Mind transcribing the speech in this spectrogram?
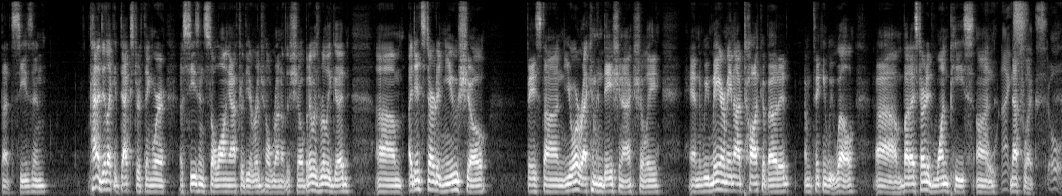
that season. Kind of did like a Dexter thing where a season so long after the original run of the show, but it was really good. Um, I did start a new show based on your recommendation actually, and we may or may not talk about it. I'm thinking we will. Um, but I started One Piece on Oh, nice. Netflix.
